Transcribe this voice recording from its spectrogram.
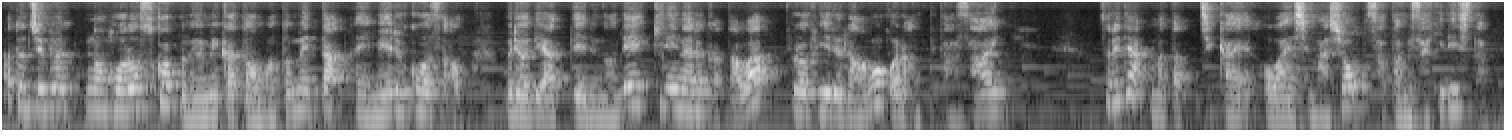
あと自分のホロスコープの読み方をまとめた、えメール講座を無料でやっているので、気になる方はプロフィール欄をご覧ください。それではまた次回お会いしましょう。里見咲でした。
